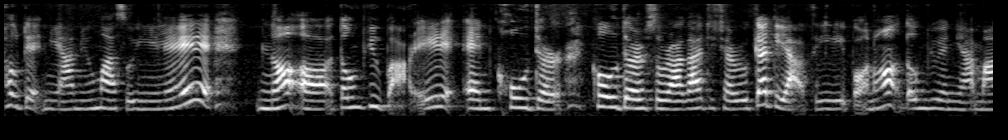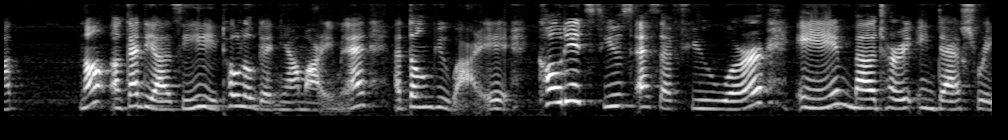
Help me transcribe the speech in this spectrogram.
ထုတ်တဲ့နေရာမျိုးမှာဆိုရင်လည်းเนาะအသုံးပြုပါတယ်တဲ့ and colder colder ဆိုတာက teacher တို့ကတ်တရာစီးတွေပေါ့နော်အသုံးပြုတဲ့နေရာမှာ နော်အကတ်တရားဈေးတွေထုတ်လုပ်တဲ့ညမှာတွေမယ်အသုံးပြုပါတယ် coal is used as a fuel in military industry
